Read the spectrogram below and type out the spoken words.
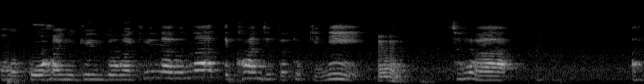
あの後輩の言動が気になるなって感じた時にうん。それはあ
